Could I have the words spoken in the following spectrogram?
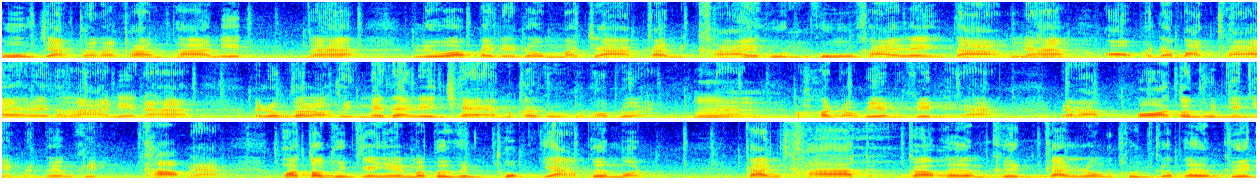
กู้จากธนาคารพาณิชย์นะฮะหรือว่าไประดมมาจากการขายหุ้นกู้ขายอะไรต่างๆนะฮะออกพันธบัตรขายอะไรทั้งหลายเนี่ยนะฮะรวมตลอดถึงแม้แต่เล่นแชร์มันก็ถูกกระทบด้วยนะเพราะดอกเบี้ยมันขึ้นนี่นะฮะนะครับเพราะว่าต้นทุนการเงินมันเพิ่มขึ้นครับนะพอต้นทุนการเงินมาเพิ่มขึ้นทุกอย่างเพิ่มหมด การค้าก็เพิ่มขึ้น การลงทุนก็เพิ่มขึ้น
